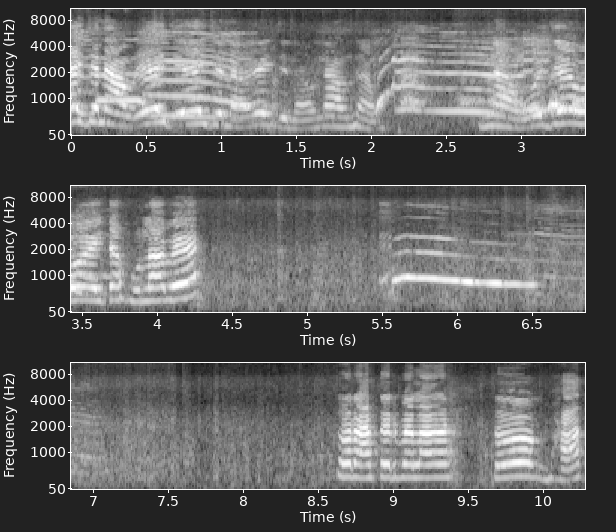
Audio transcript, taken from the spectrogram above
এই যে নাও, এই যে এই যে নাও, এই যে নাও নাও নাও। নাও ওই যে, ও এইটা ফুলাবে। তো রাতের বেলা তো ভাত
